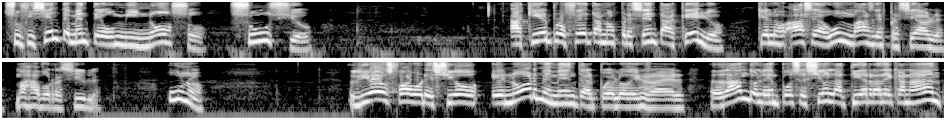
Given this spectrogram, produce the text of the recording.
suficientemente ominoso, sucio, aquí el profeta nos presenta aquello que los hace aún más despreciables, más aborrecibles. Uno, Dios favoreció enormemente al pueblo de Israel, dándole en posesión la tierra de Canaán.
